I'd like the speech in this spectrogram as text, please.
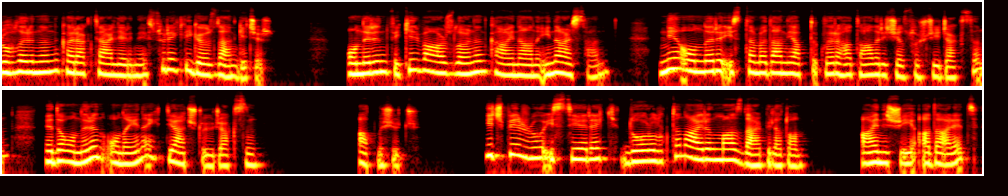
ruhlarının karakterlerini sürekli gözden geçir. Onların fikir ve arzularının kaynağına inersen, ne onları istemeden yaptıkları hatalar için suçlayacaksın ne de onların onayına ihtiyaç duyacaksın. 63. Hiçbir ruh isteyerek doğruluktan ayrılmaz der Platon. Aynı şeyi adalet,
